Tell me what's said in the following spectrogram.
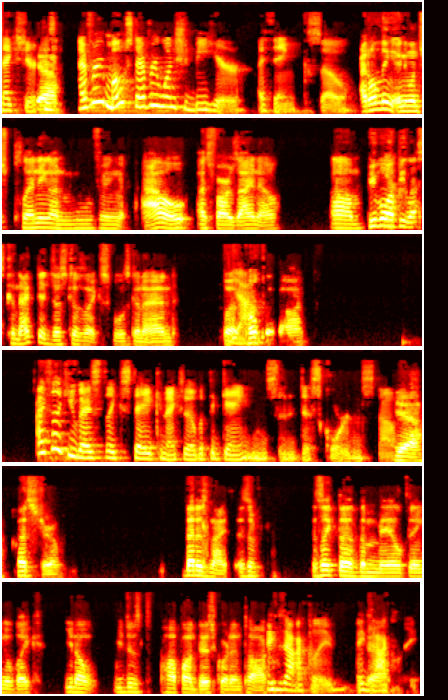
Next year. Because Yeah. every most everyone should be here, I think. So I don't think anyone's planning on moving out, as far as I know. Um, people Yeah. might be less connected just because like school's gonna end, but Yeah. hopefully not. I feel like you guys like stay connected with the games and Discord and stuff. Yeah, that's true. That is nice. It's a, it's like the the male thing of like, you know, we just hop on Discord and talk. Exactly. Exactly.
